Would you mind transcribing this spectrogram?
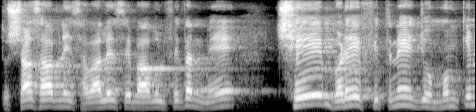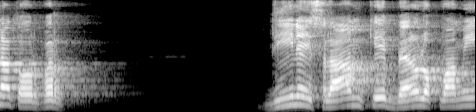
تو شاہ صاحب نے اس حوالے سے باب الفتن میں چھ بڑے فتنے جو ممکنہ طور پر دین اسلام کے بین الاقوامی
